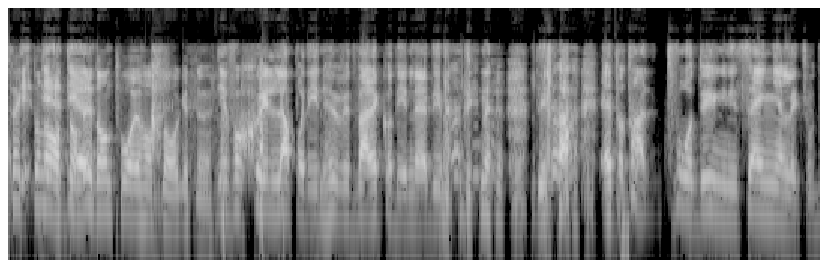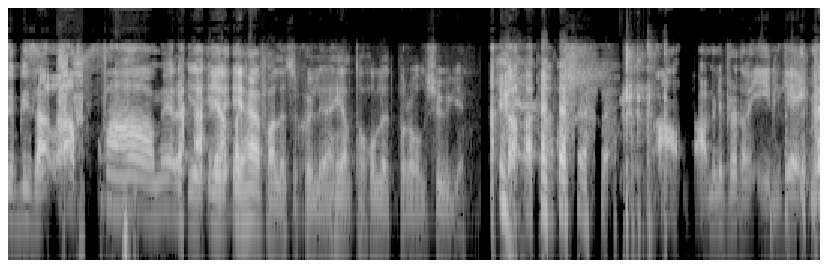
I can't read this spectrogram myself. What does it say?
16 Det- 18, det- det, är de två jag har slagit nu. Du får skylla på din huvudvärk och din, din, din, dina ett och ett halvt, två dygn i sängen liksom. Det blir så här, vad fan är det I, här? i, I det här fallet så skyller jag helt och hållet på roll 20. ja, ja, men nu pratar vi in-game.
